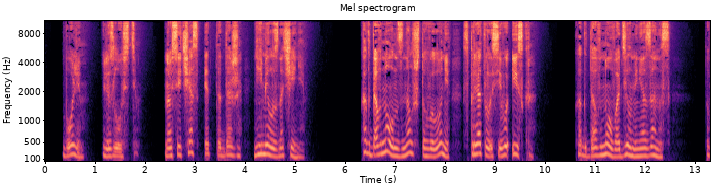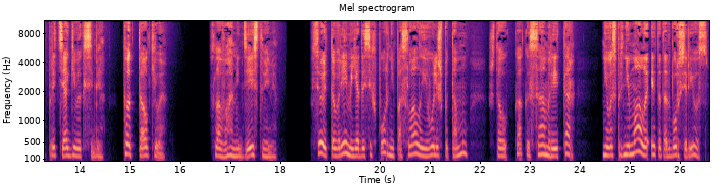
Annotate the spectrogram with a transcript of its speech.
— боли или злости. Но сейчас это даже не имело значения. Как давно он знал, что в Илоне спряталась его искра? Как давно водил меня за нос, то притягивая к себе, то отталкивая. Словами, действиями. Все это время я до сих пор не послала его лишь потому, что, как и сам Рейтар, не воспринимала этот отбор всерьез.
